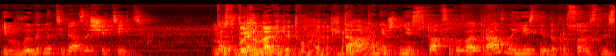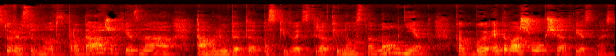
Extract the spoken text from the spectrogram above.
им выгодно тебя защитить. Ну, То есть вы же наняли этого менеджера, да? Да, конечно. Нет, ситуации бывают разные. Есть недобросовестные истории, особенно вот в продажах, я знаю, там любят э, поскидывать стрелки, но в основном нет. Как бы это ваша общая ответственность.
